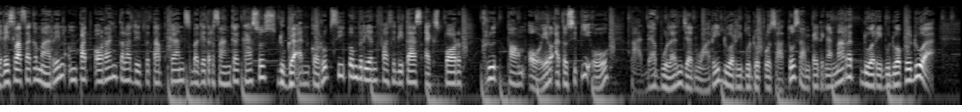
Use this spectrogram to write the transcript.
Jadi selasa kemarin, empat orang telah ditetapkan sebagai tersangka kasus dugaan korupsi pemberian fasilitas ekspor crude palm oil atau CPO pada bulan Januari 2021 sampai dengan Maret 2022.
